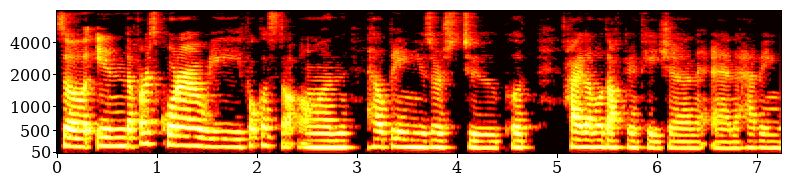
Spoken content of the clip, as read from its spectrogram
So in the first quarter, we focused on helping users to put high level documentation and having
